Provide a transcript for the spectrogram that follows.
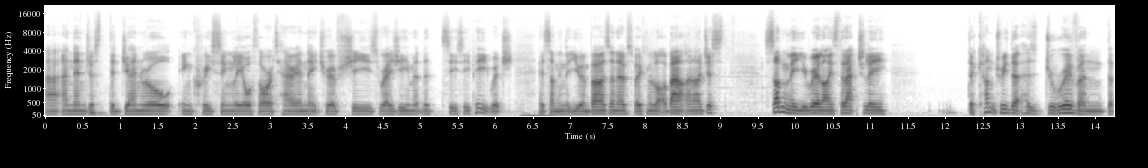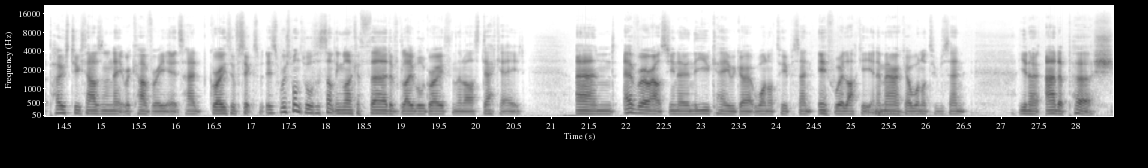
uh, and then just the general increasingly authoritarian nature of Xi's regime at the CCP, which is something that you and Baz have spoken a lot about. And I just suddenly you realise that actually the country that has driven the post 2008 recovery, it's had growth of six, is responsible for something like a third of global growth in the last decade. And everywhere else, you know, in the UK we go at one or two percent if we're lucky. In America, one or two percent. You know, add a push,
